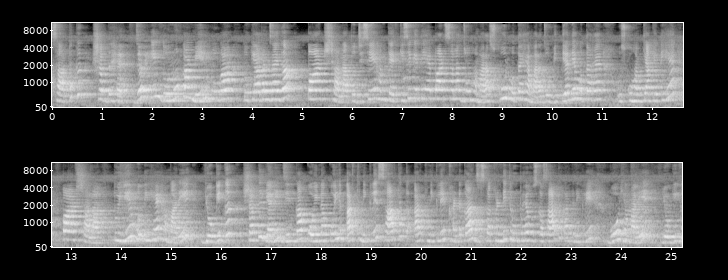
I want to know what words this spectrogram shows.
सार्थक शब्द है। जब इन दोनों का मेल होगा तो क्या बन जाएगा? पाठशाला। तो जिसे हम कह, किसे कहते हैं पाठशाला? जो हमारा स्कूल होता है, हमारा जो विद्यालय होता है, उसको हम क्या कहते हैं? पाठशाला। तो ये होती है हमारे यौगिक शब्द, यानी जिनका कोई ना कोई अर्थ निकले, सार्थक अर्थ निकले खंड का, जिसका खंडित रूप है, उसका सार्थक अर्थ निकले, वो हमारे यौगिक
